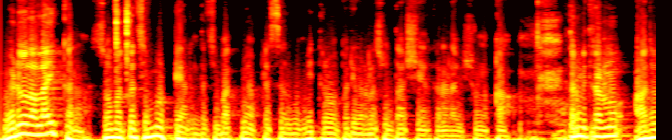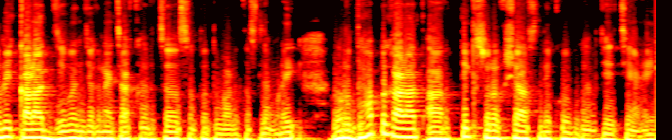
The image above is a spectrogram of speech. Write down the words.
व्हिडिओला लाईक करा. सोबतच ही मोठी आनंदाची बातमी आपल्या सर्व मित्र व परिवाराला सुद्धा शेअर करायला विसरू नका. तर मित्रांनो आधुनिक काळात जीवन जगण्याचा खर्च सतत वाढत असल्यामुळे वृद्धापकाळात आर्थिक सुरक्षा असणे खूप गरजेचे आहे.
